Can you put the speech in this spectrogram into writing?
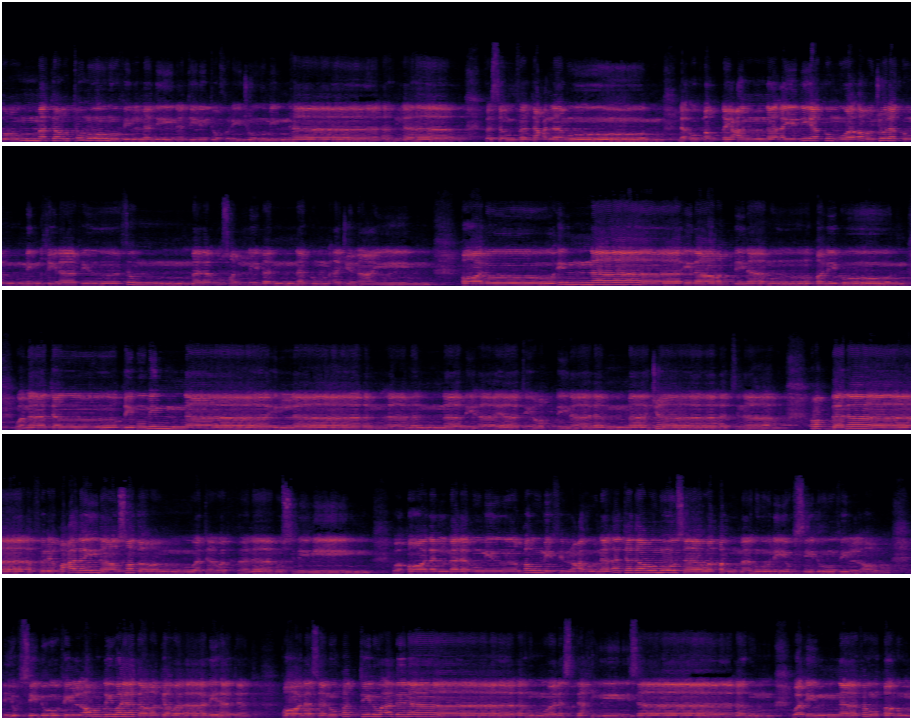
لمكر مكرتموه في المدينة لتخرجوا منها أهلها فسوف تعلمون لأقطعن أيديكم وأرجلكم من خلاف ثم لأصلبنكم أجمعين قالوا وقال الملأ من قوم فرعون أتذر موسى وقومه ليفسدوا في الأرض ليفسدوا في الأرض ويذرك وآلهتك. قال سنقتل أبناءهم ونستحيي نساءهم وإنا فوقهم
